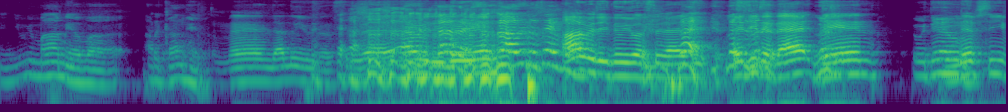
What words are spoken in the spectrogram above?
and you remind me of uh, Arcangel. Man, I knew you were gonna say that. I already knew. no, I say, I already knew you were gonna say that. It's either that, listen. Dan, With Nipsey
